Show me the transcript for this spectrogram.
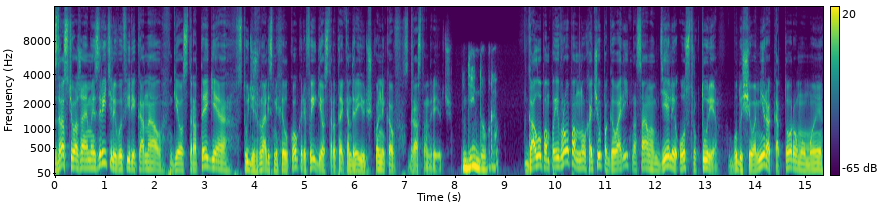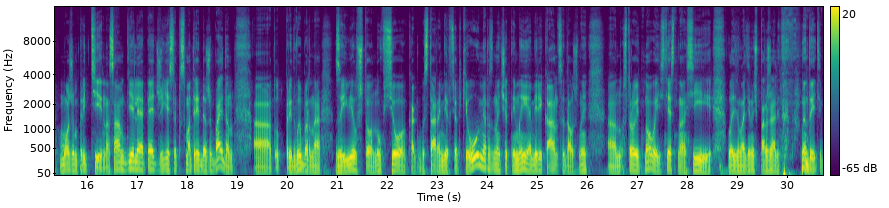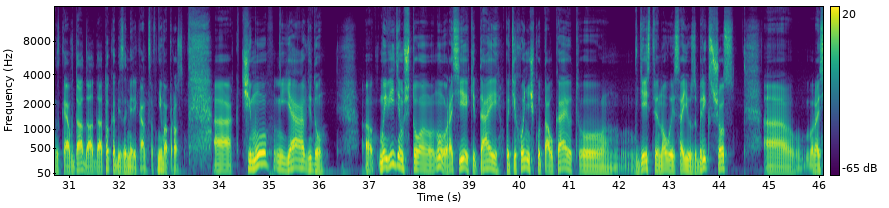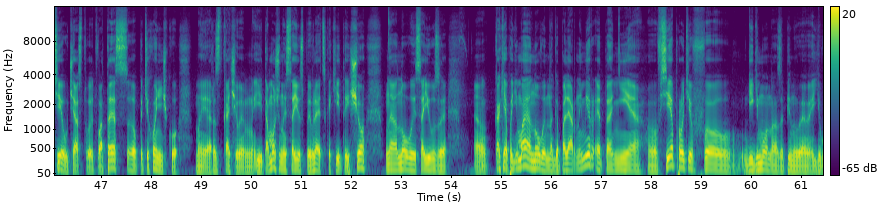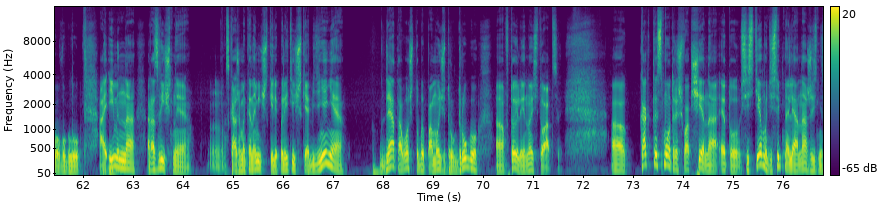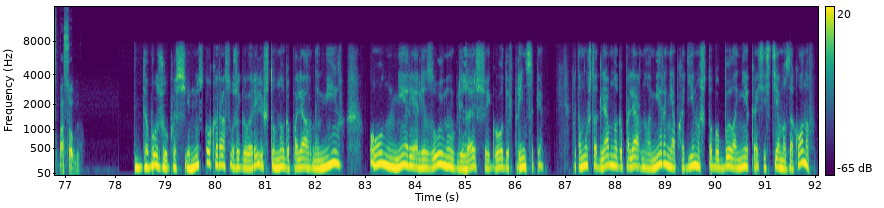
Здравствуйте, уважаемые зрители. В эфире канал «Геостратегия». В студии журналист Михаил Кокарев и геостратег Андрей Юрьевич Школьников. Здравствуй, Андрей Юрьевич. День добрый галопом по Европам, но хочу поговорить на самом деле о структуре будущего мира, к которому мы можем прийти. На самом деле, опять же, если посмотреть даже Байден, а, тут предвыборно заявил, что ну все, как бы старый мир все-таки умер, значит, и мы, американцы, должны а, строить новый. Естественно, Си и Владимир Владимирович поржали над этим, сказав, да-да-да, только без американцев, не вопрос. А, к чему я веду? Мы видим, что ну, Россия, Китай потихонечку толкают в действие новые союзы. БРИКС, ШОС, а, Россия участвует в АТЭС, потихонечку мы раскачиваем и таможенный союз, появляются какие-то еще а, новые союзы. Как я понимаю, новый многополярный мир – это не все против гегемона, запинывая его в углу, а именно различные скажем, экономические или политические объединения для того, чтобы помочь друг другу а, в той или иной ситуации. А, как ты смотришь вообще на эту систему? Действительно ли она жизнеспособна? Да боже упаси. Мы сколько раз уже говорили, что многополярный мир, он нереализуемый в ближайшие годы в принципе. Потому что для многополярного мира необходимо, чтобы была некая система законов,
